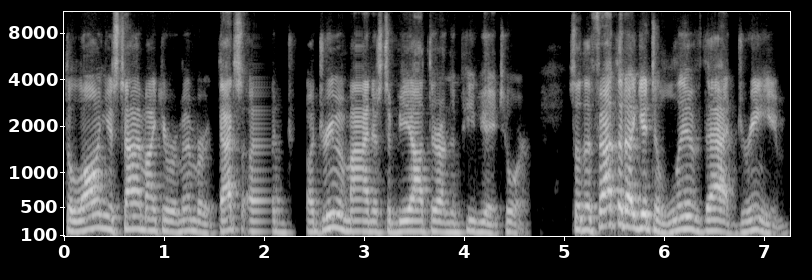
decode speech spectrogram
the longest time I can remember, that's a, a dream of mine is to be out there on the PBA tour. So the fact that I get to live that dream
